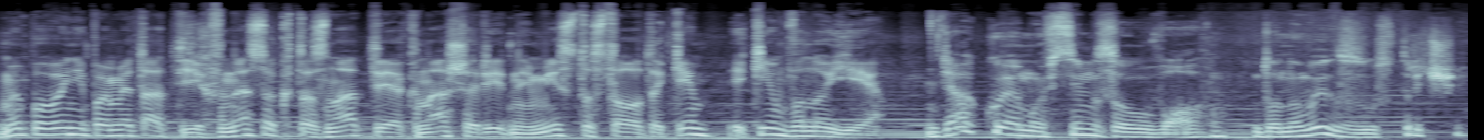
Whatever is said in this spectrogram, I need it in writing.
Ми повинні пам'ятати їх внесок та знати, як наше рідне місто стало таким, яким воно є. Дякуємо всім за увагу. До нових зустрічей!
